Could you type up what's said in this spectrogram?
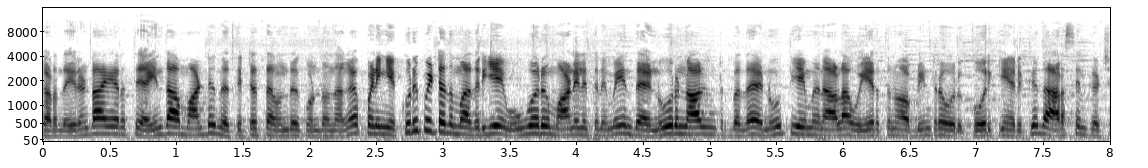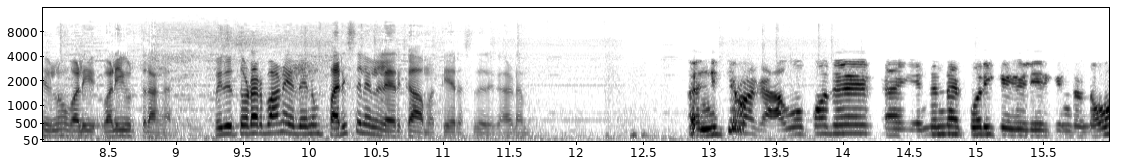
கடந்த இரண்டாயிரத்தி ஐந்தாம் ஆண்டு இந்த திட்டத்தை வந்து கொண்டு வந்தாங்க. இப்போ நீங்க குறிப்பிட்டது மாதிரியே ஒவ்வொரு மாநிலத்திலுமே இந்த நூறு நாள்ன்றதை நூத்தி ஐம்பது நாளா உயர்த்தணும் அப்படின்ற ஒரு கோரிக்கையும் இருக்கு. இது அரசியல் கட்சிகளும் வலி வலியுறுத்துறாங்க. இது தொடர்பான ஏதேனும் பரிசீலனையில் இருக்கா மத்திய அரசு இடம் நிச்சயமாக அவ்வப்போது அஹ், என்னென்ன கோரிக்கைகள் இருக்கின்றனவோ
